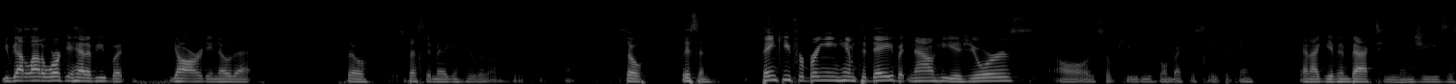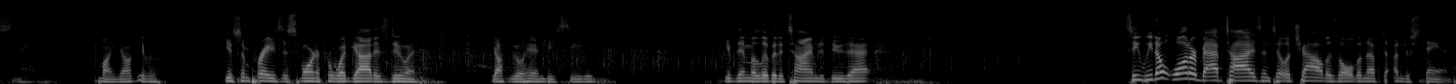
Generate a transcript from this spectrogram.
you've got a lot of work ahead of you, but y'all already know that. So, especially Megan here with all the kids. Yeah, no. So, listen, thank you for bringing him today, but now he is yours. Oh, he's so cute. He's going back to sleep again. And I give him back to you in Jesus' name. Come on, y'all give, give some praise this morning for what God is doing. Y'all can go ahead and be seated. Give them a little bit of time to do that. See, we don't water baptize until a child is old enough to understand.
